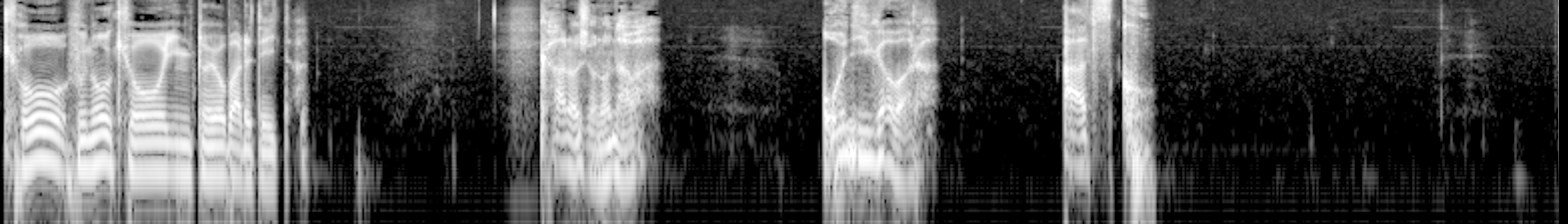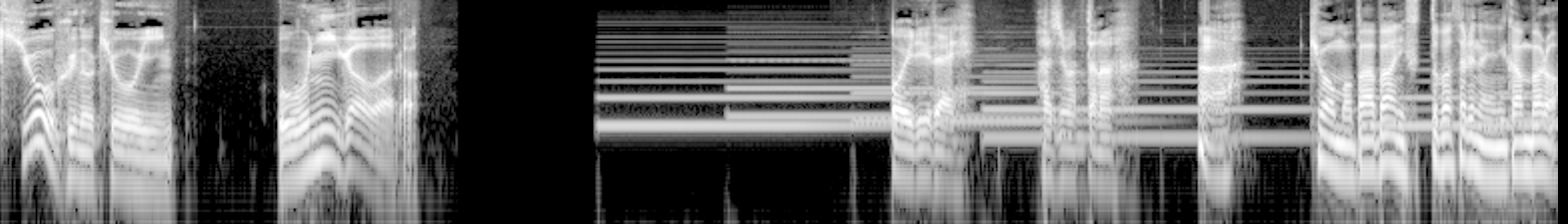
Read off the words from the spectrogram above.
恐怖の教員と呼ばれていた。彼女の名は、鬼瓦敦子。恐怖の教員、鬼瓦。おい、龍大、始まったな。ああ、今日もババアに吹っ飛ばされないように頑張ろう。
